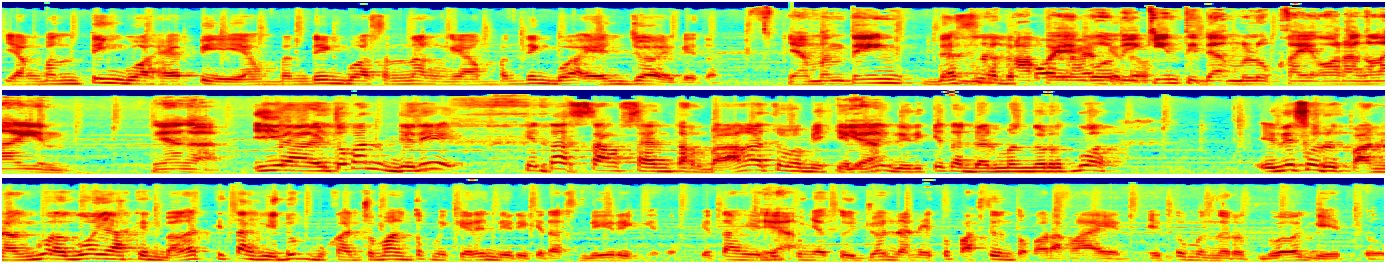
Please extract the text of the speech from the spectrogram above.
yang penting gue happy, yang penting gue seneng, yang penting gue enjoy gitu. Yang penting That's not the apa point, yang gue gitu. bikin tidak melukai orang lain. Ya nggak? Iya, itu kan jadi kita self-center banget cuma mikirinnya Iya. diri kita dan menurut gua ini sudut pandang gua, gua yakin banget kita hidup bukan cuma untuk mikirin diri kita sendiri gitu. Kita hidup Iya. punya tujuan dan itu pasti untuk orang lain. Itu menurut gua gitu.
